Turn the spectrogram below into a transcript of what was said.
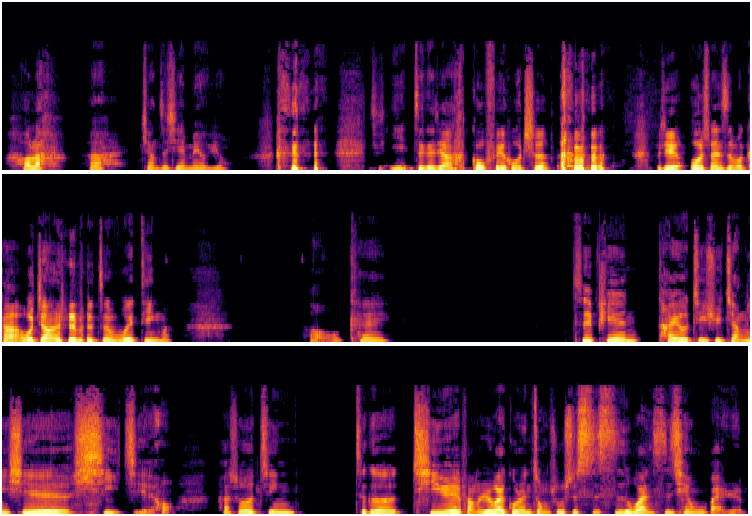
好了啊，讲这些也没有用。一这个叫狗吠火车，而且我算什么咖？我讲的日本政府会听吗？好，OK。这篇还有继续讲一些细节哈、哦。他说，今这个七月访日外国人总数是十四万四千五百人。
